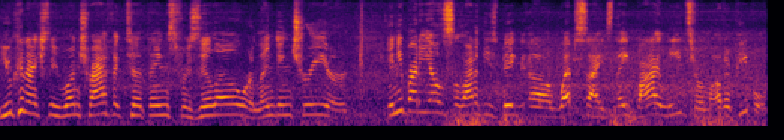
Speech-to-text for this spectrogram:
you can actually run traffic to things for Zillow or LendingTree or anybody else, a lot of these big uh, websites, they buy leads from other people.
